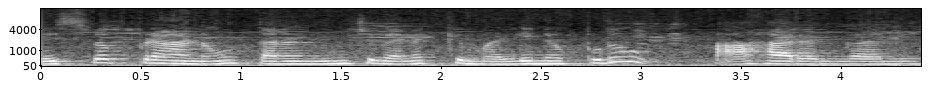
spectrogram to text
విశ్వప్రాణం తన నుంచి వెనక్కి మళ్ళినప్పుడు ఆహారం కానీ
